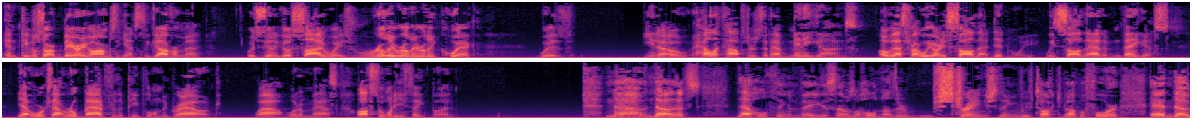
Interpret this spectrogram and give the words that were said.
and people start bearing arms against the government, which is going to go sideways really, really, really quick with you know, helicopters that have miniguns. Oh, that's right. We already saw that, didn't we? We saw that in Vegas. Yeah, it works out real bad for the people on the ground. Wow, what a mess. Austin, what do you think, bud? No, no, that's that whole thing in Vegas. That was a whole other strange thing we've talked about before. And uh,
